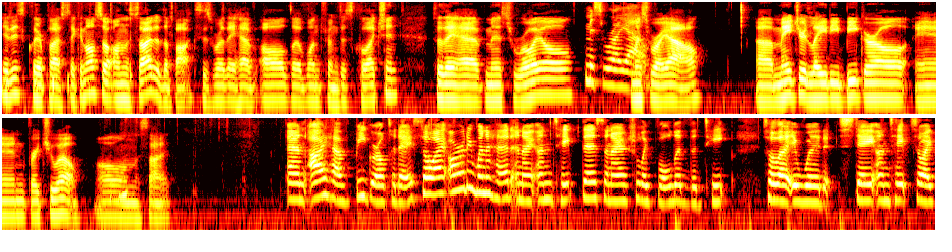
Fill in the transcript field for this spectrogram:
It is clear plastic and also on the side of the box is where they have all the ones from this collection. So they have Miss Royal, Miss Royale. Miss Royale, uh, Major Lady, B-Gurl, and Virtuelle all mm-hmm. on the side. And I have B-Gurl today, so I already went ahead and I untaped this and I actually folded the tape so that it would stay untaped so I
